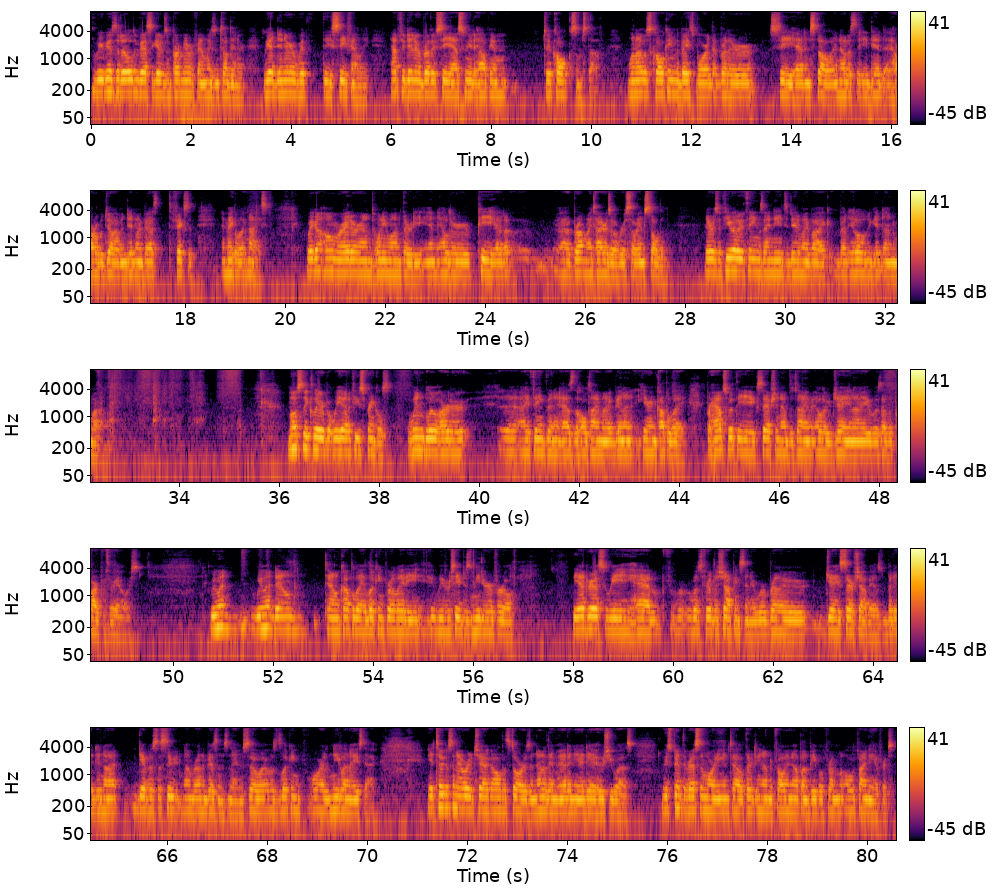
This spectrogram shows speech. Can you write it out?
We visited old investigators and part member families until dinner. We had dinner with the C family. After dinner, Brother C asked me to help him to caulk some stuff. When I was caulking the baseboard that Brother C had installed, I noticed that he did a horrible job and did my best to fix it and make it look nice. We got home right around 21:30, and Elder P had uh, uh, brought my tires over, so I installed them. There's a few other things I need to do to my bike, but it'll get done tomorrow. Mostly clear, but we had a few sprinkles. The wind blew harder, uh, I think, than it has the whole time I've been here in Kapolei perhaps with the exception of the time Elder J and I was at the park for three hours. We went we went downtown Kapolei looking for a lady who we received as a media referral. The address we had for, was for the shopping center where Brother J's surf shop is, but it did not give us a suit number on the business name, so I was looking for a needle in a haystack. It took us an hour to check all the stores, and none of them had any idea who she was. We spent the rest of the morning until 1300 following up on people from old finding efforts.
